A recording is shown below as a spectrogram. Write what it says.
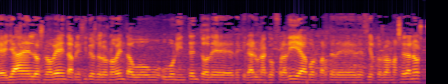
Eh, ya en los 90, a principios de los 90, hubo, hubo un intento de, de crear una cofradía por parte de, de ciertos balmasedanos,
